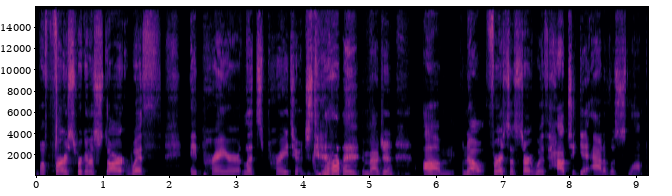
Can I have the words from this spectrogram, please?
but first we're gonna start with a prayer. Let's pray to just kidding. imagine. Um no first let's start with how to get out of a slump.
